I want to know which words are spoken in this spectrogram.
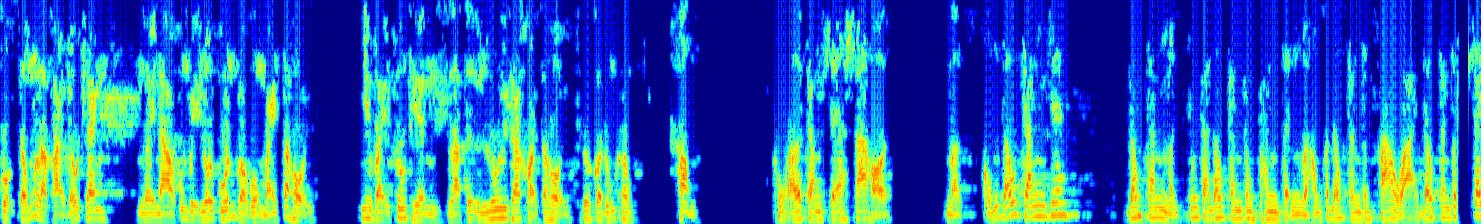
Cuộc sống là phải đấu tranh, người nào cũng bị lôi cuốn vào vùng máy xã hội, như vậy tu thiền là tự lui ra khỏi xã hội, thưa có đúng không? Không, cũng ở trong xã hội, mà cũng đấu tranh chứ. Đấu tranh mà chúng ta đấu tranh trong thanh tịnh và không có đấu tranh trong phá hoại, đấu tranh trong xây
